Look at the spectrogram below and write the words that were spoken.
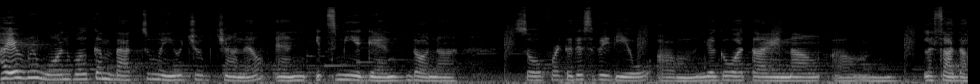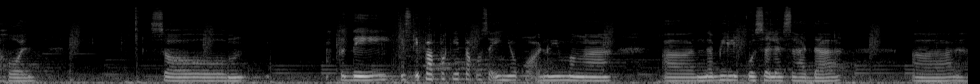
Hi everyone! Welcome back to my YouTube channel and it's me again, Donna. So for today's video, um, gagawa tayo ng um, Lazada haul. So today is ipapakita ko sa inyo kung ano yung mga uh, nabili ko sa Lazada. Uh,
